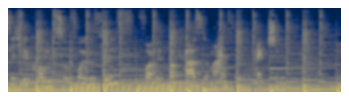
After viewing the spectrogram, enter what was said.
herzlich willkommen zur Folge 5 von dem Podcast Mindful Connection.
